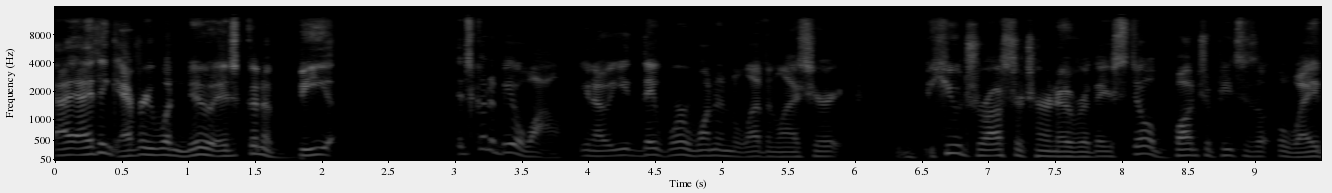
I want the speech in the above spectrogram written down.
I, I think everyone knew it's gonna be it's gonna be a while. You know, they were one in eleven last year, huge roster turnover. They're still a bunch of pieces away,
